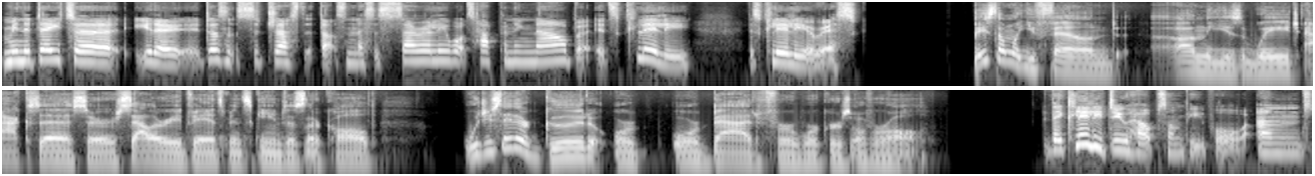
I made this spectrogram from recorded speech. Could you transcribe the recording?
I mean, the data, you know, it doesn't suggest that that's necessarily what's happening now, but it's clearly it's clearly a risk. Based on what you found on these wage access or salary advancement schemes, as they're called, would you say they're good or or bad for workers overall? They clearly do help some people, and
